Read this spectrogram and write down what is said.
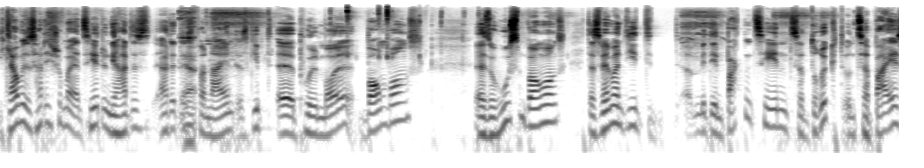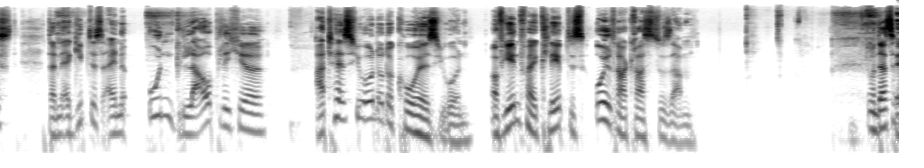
Ich glaube, das hatte ich schon mal erzählt und ihr hattet es, hattet es Ja. verneint. Es gibt äh, Pull-Moll-Bonbons, also Hustenbonbons, dass wenn man die d- mit den Backenzähnen zerdrückt und zerbeißt, dann ergibt es eine unglaubliche Adhäsion oder Kohäsion. Auf jeden Fall klebt es ultra krass zusammen. Und das, das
